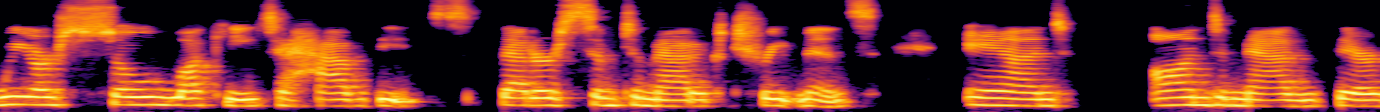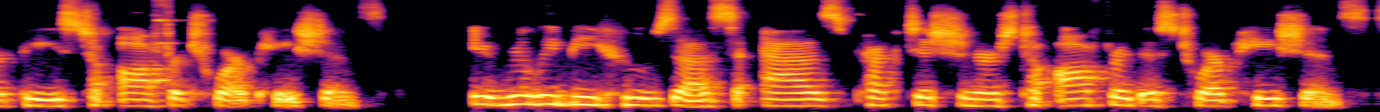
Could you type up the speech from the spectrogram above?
We are so lucky to have these better symptomatic treatments and on demand therapies to offer to our patients. It really behooves us as practitioners to offer this to our patients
